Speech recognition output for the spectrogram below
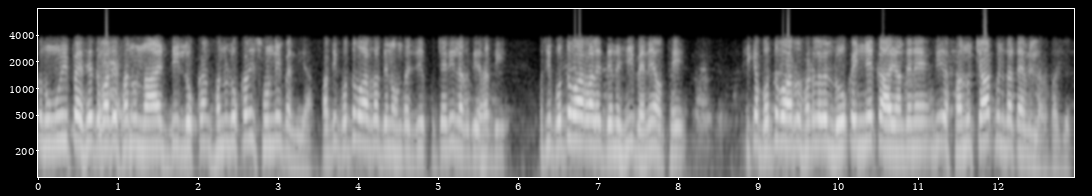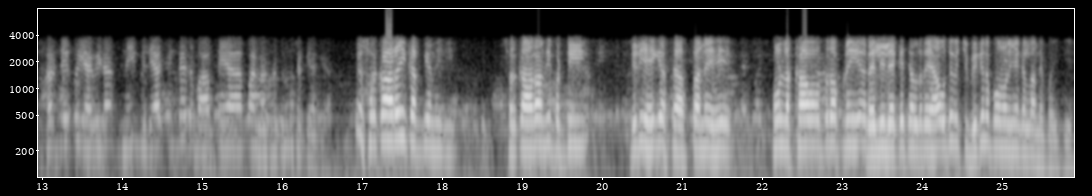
ਕਾਨੂੰਨ ਹੀ ਪੈਸੇ ਦਵਾ ਦੇ ਸਾਨੂੰ ਨਾ ਐਡੀ ਲੋਕਾਂ ਸਾਨੂੰ ਲੋਕਾਂ ਦੀ ਸੁਣਨੀ ਪੈਂਦੀ ਆ। ਸਾਡੀ ਬੁੱਧਵਾਰ ਦਾ ਦਿਨ ਹੁੰਦਾ ਜੀ ਕਚਹਿਰੀ ਲੱਗਦੀ ਹੈ ਸਾਡੀ ਅਸੀਂ ਬੁੱਧਵਾਰ ਵਾਲੇ ਦਿਨ ਹੀ ਬਹਿੰਦੇ ਆ ਉੱਥੇ। ਠੀਕ ਹੈ ਬੁੱਧਵਾਰ ਨੂੰ ਸਾਡੇ ਲਵੇ ਲੋਕ ਇੰਨੇ ਕੁ ਆ ਜਾਂਦੇ ਨੇ ਵੀ ਸਾਨੂੰ ਚਾਹ ਪੀਣ ਦਾ ਟਾਈਮ ਨਹੀਂ ਲੱਗਦਾ ਜੀ ਉੱਥੇ। ਸਰ ਜੇ ਕੋਈ ਐਵੀਡੈਂਸ ਨਹੀਂ ਮਿਲਿਆ ਕਿੰਦੇ ਦਬਾਅ ਤੇ ਆ ਭਾਨਾ ਸੱਧ ਨੂੰ ਚੱਕਿਆ ਗਿਆ? ਇਹ ਸਰਕਾਰਾਂ ਹੀ ਕਰਦੀਆਂ ਨੇ ਜੀ। ਸਰਕਾਰਾਂ ਦੀ ਵੱਡੀ ਜਿਹੜੀ ਹੈਗੀ ਆ ਸਿਆਸਤਾਂ ਨੇ ਇਹ। ਹੁਣ ਲੱਖਾ ਉਧਰ ਆਪਣੀ ਰੈਲੀ ਲੈ ਕੇ ਚੱਲ ਰਿਹਾ ਉਹਦੇ ਵਿੱਚ ਵਿਘਨ ਪਾਉਣ ਵਾਲੀਆਂ ਗੱਲਾਂ ਨੇ ਬਾਈ ਜੀ।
